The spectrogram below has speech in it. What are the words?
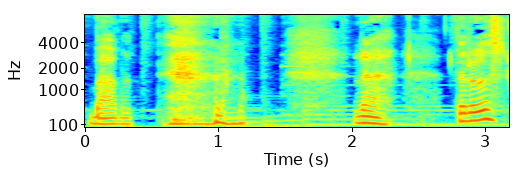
Banget. Nah terus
